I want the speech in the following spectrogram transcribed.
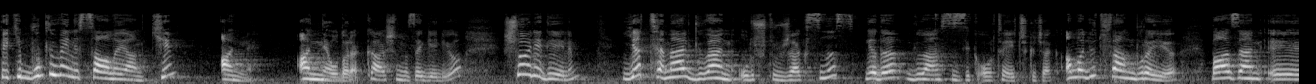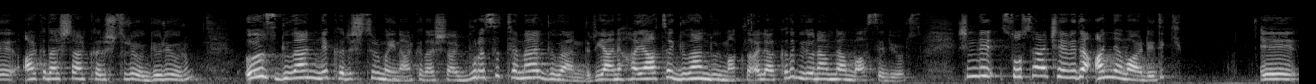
Peki bu güveni sağlayan kim? Anne anne olarak karşımıza geliyor. Şöyle diyelim ya temel güven oluşturacaksınız ya da güvensizlik ortaya çıkacak. Ama lütfen burayı bazen e, arkadaşlar karıştırıyor görüyorum. Özgüvenle karıştırmayın arkadaşlar. Burası temel güvendir. Yani hayata güven duymakla alakalı bir dönemden bahsediyoruz. Şimdi sosyal çevrede anne var dedik. Ee,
